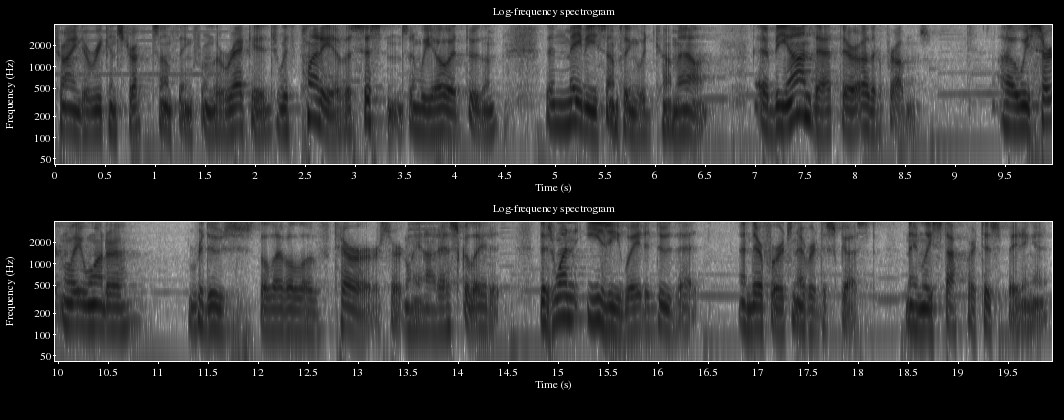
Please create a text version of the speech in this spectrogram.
trying to reconstruct something from the wreckage with plenty of assistance, and we owe it to them, then maybe something would come out. Uh, beyond that, there are other problems. Uh, we certainly want to reduce the level of terror, certainly not escalate it. There's one easy way to do that, and therefore it's never discussed, namely stop participating in it.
